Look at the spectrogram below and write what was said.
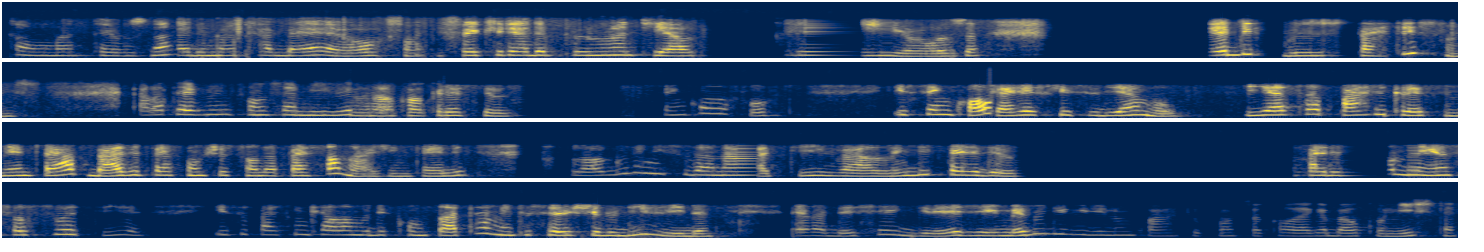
Então, Mateus, na verdade, Macabé é órfã e foi criada por uma tia religiosa de superstições. Ela teve uma infância miserável na qual cresceu sem conforto e sem qualquer resquício de amor. E essa parte de crescimento é a base para a construção da personagem, entende? Logo no início da narrativa, além de perder perde também essa sua tia. Isso faz com que ela mude completamente o seu estilo de vida. Ela deixa a igreja e, mesmo dividindo um quarto com sua colega balconista,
